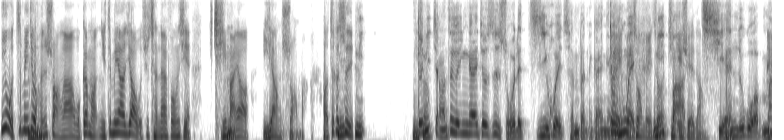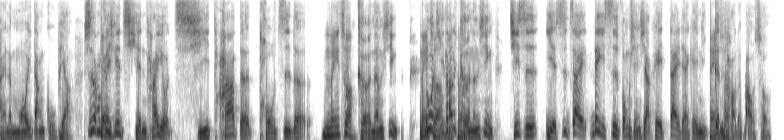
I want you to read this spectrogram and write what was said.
因为我这边就很爽啦。嗯、我干嘛？你这边要要我去承担风险，起码要一样爽嘛。好、嗯哦，这个是你，你对你讲的这个应该就是所谓的机会成本的概念。对，因为。你把钱如果买了某一档股票，实际上这些钱它有其他的投资的没错可能性。如果其他的可能性其实也是在类似风险下可以带来给你更好的报酬，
